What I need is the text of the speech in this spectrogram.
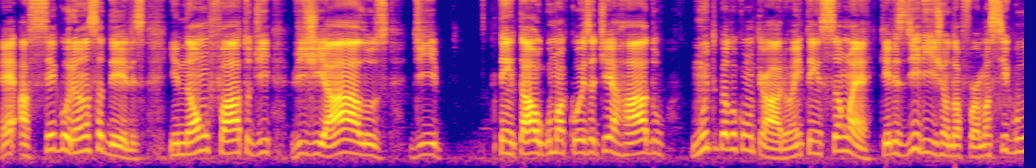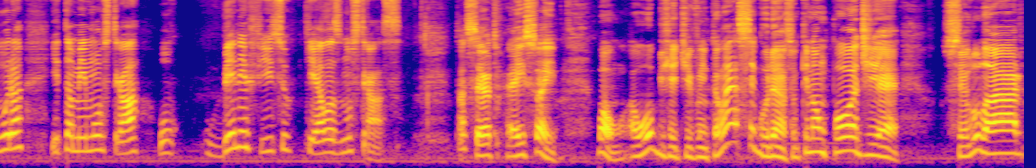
é a segurança deles e não o fato de vigiá-los, de tentar alguma coisa de errado. Muito pelo contrário, a intenção é que eles dirijam da forma segura e também mostrar o o benefício que elas nos traz. Tá certo, é isso aí. Bom, o objetivo então é a segurança. O que não pode é celular,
